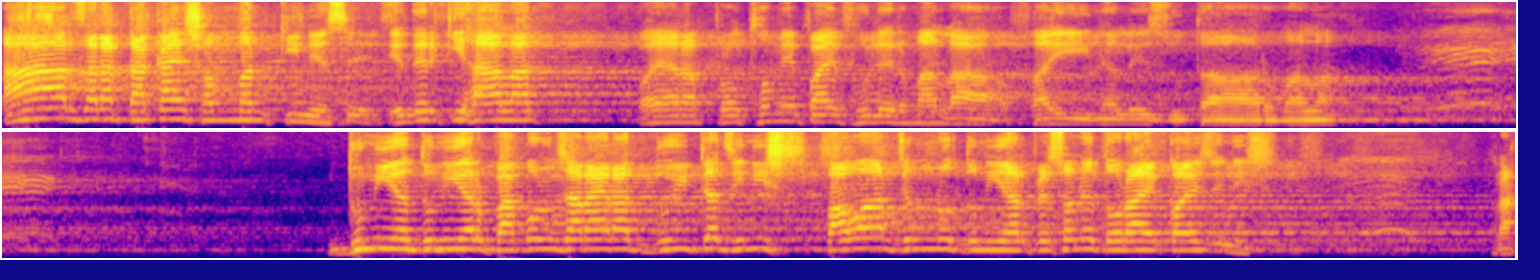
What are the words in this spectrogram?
আর যারা টাকায় সম্মান কিনেছে, এদের কি হালাত? এরা প্রথমে পায় ফুলের মালা, ফাইনালে জুতার মালা। দুনিয়া দুনিয়ার পাগল যারা, এরা দুইটা জিনিস পাওয়ার জন্য দুনিয়ার পেছনে দৌড়ায়, কয় জিনিস? রাগ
